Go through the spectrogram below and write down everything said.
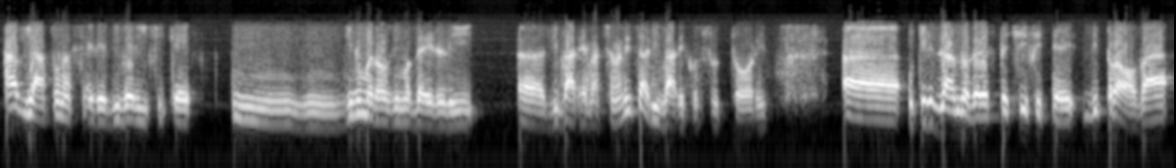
ha avviato una serie di verifiche mh, di numerosi modelli eh, di varie nazionalità, di vari costruttori, eh, utilizzando delle specifiche di prova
